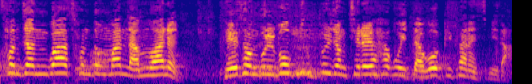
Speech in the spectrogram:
선전과 선동만 난무하는 대선불복 촛불 정치를 하고 있다고 비판했습니다.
